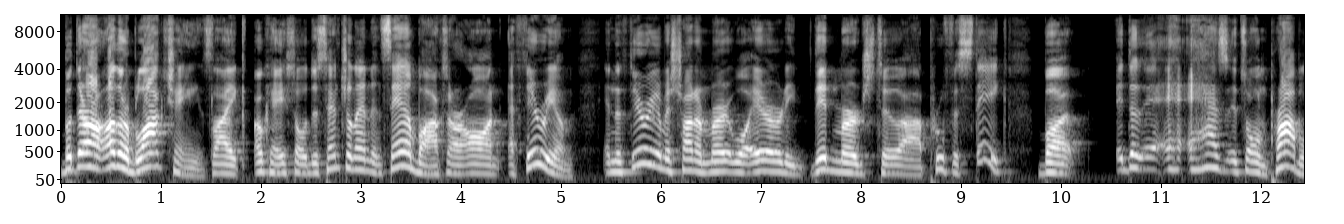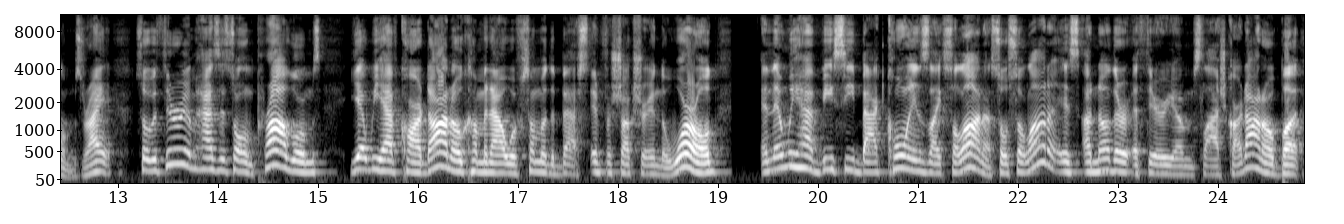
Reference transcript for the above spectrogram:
but there are other blockchains. Like, okay, so Decentraland and Sandbox are on Ethereum, and Ethereum is trying to merge. Well, it already did merge to uh, Proof of Stake, but it does. It has its own problems, right? So Ethereum has its own problems. Yet we have Cardano coming out with some of the best infrastructure in the world, and then we have VC backed coins like Solana. So Solana is another Ethereum slash Cardano, but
